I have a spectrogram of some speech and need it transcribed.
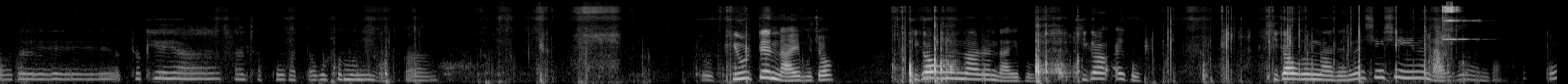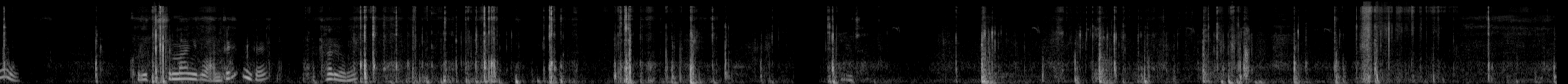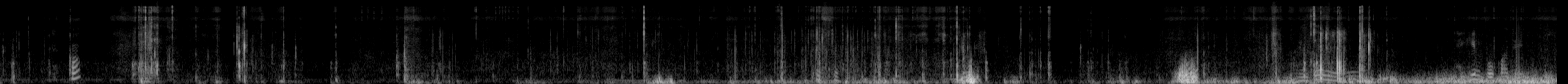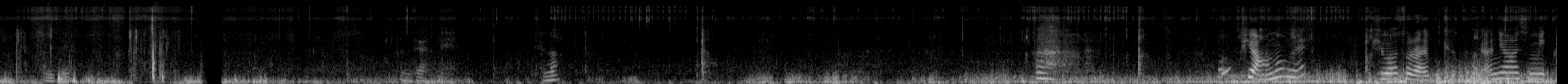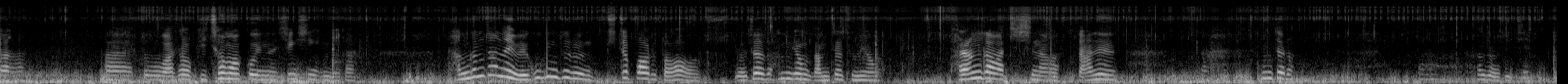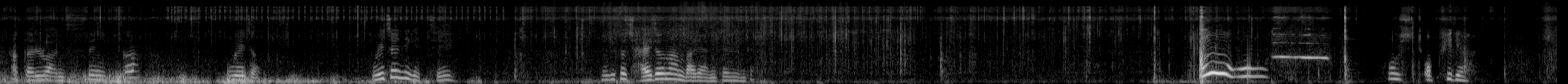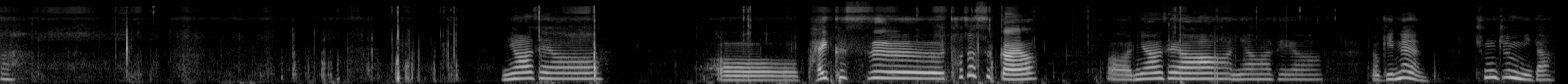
이거를 어떻게 해야 잘 잡고 갔다고 소문이 날까? 또 비 올 땐 라이브죠. 비가 오는 날은 라이브. 비가 아이고 비가 오는 날에는 싱싱이는 라이브를 한다. 오 그렇지만 이거 안 되겠는데 못하려나? 보자. 될까? 됐어. 안 되네. 되긴 뭐가 돼. 안 돼. 안 돼, 안 돼. 되나? 아. 어? 비 안 오네? 비 와서 라이브 켰는데. 안녕하십니까. 아, 또 와서 비쳐맞고 있는 싱싱입니다. 방금 전에 외국인들은 진짜 빠르다. 여자 한 명, 남자 두 명. 바람과 같이 지나갔어. 나는 아, 힘들어. 아, 여기 어디지? 아까 일로 앉았으니까 우회전. 우회전이겠지. 여기서 좌회전하면 말이 안 되는데. 오! 오! 어씨, 어필이야. 아. 안녕하세요. 어, 바이크스 터졌을까요? 어, 안녕하세요. 안녕하세요. 여기는 충주입니다.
